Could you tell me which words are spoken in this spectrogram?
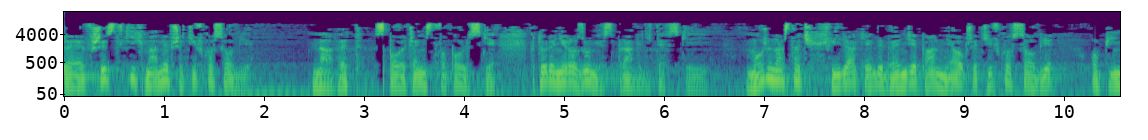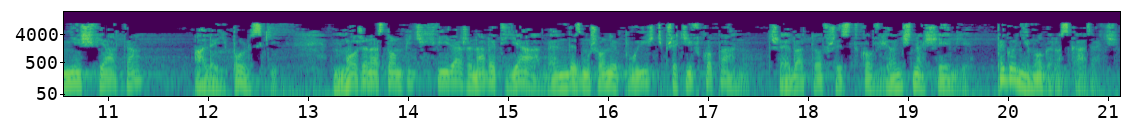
że wszystkich mamy przeciwko sobie. Nawet społeczeństwo polskie, które nie rozumie sprawy litewskiej. Może nastać chwila, kiedy będzie Pan miał przeciwko sobie opinię świata, ale i Polski. Może nastąpić chwila, że nawet ja będę zmuszony pójść przeciwko Panu. Trzeba to wszystko wziąć na siebie. Tego nie mogę rozkazać.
